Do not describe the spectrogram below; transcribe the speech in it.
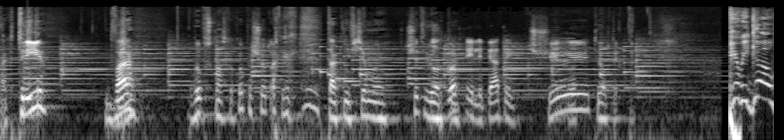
Так, три, два. Выпуск у нас какой по счету? так, не в тему. Четвертый. Четвертый или пятый? Четвертый. Here we go!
